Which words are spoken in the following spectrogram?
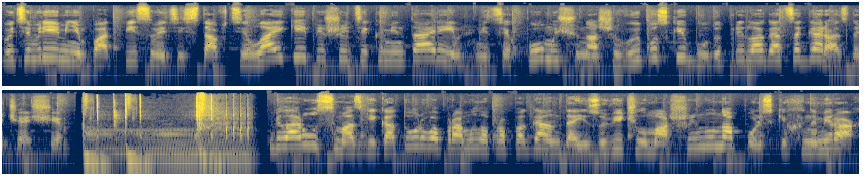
В этим временем подписывайтесь, ставьте лайки, пишите комментарии, ведь с их помощью наши выпуски будут предлагаться гораздо чаще. Белорус, мозги которого промыла пропаганда, изувечил машину на польских номерах.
